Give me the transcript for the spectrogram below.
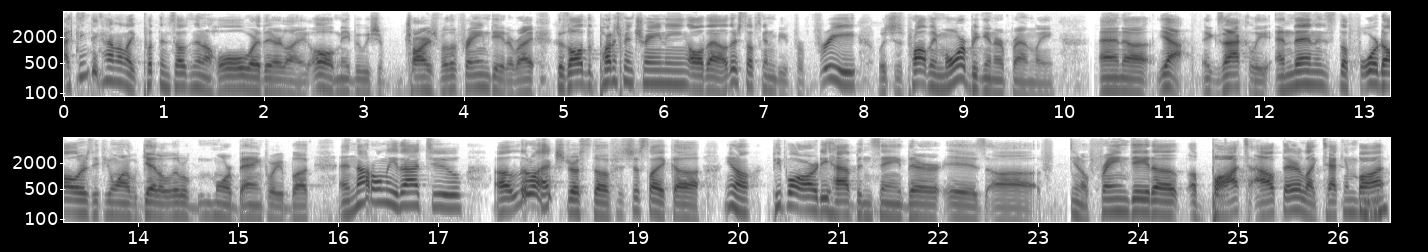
I think they kind of like put themselves in a hole where they're like, oh, maybe we should charge for the frame data, right? Because all the punishment training, all that other stuff's going to be for free, which is probably more beginner friendly. And uh, yeah, exactly. And then it's the four dollars if you want to get a little more bang for your buck. And not only that, too, a little extra stuff. It's just like uh, you know, people already have been saying there is uh, you know, frame data a bot out there like Tekken Bot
